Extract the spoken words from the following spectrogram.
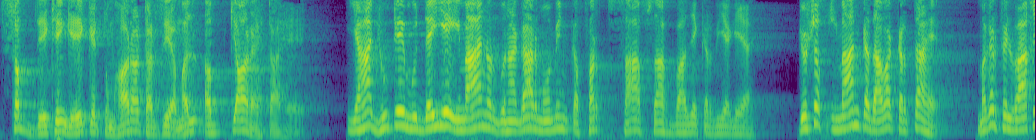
سب دیکھیں گے کہ تمہارا طرز عمل اب کیا رہتا ہے۔ یہاں جھوٹے مدعی ایمان اور گناگار مومن کا فرق صاف صاف واضح کر دیا گیا ہے۔ جو شخص ایمان کا دعویٰ کرتا ہے، مگر فی الواقع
